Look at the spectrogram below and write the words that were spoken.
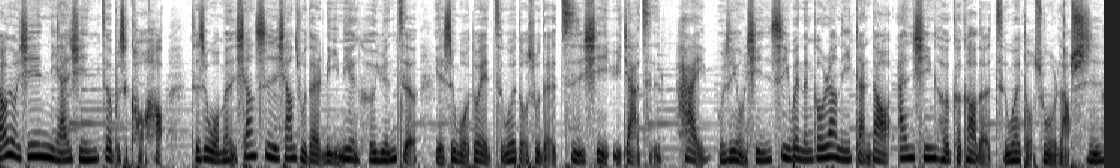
找永新，你安心，这不是口号，这是我们相识相处的理念和原则，也是我对紫微斗数的自信与价值。嗨，我是永新，是一位能够让你感到安心和可靠的紫微斗数老师。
